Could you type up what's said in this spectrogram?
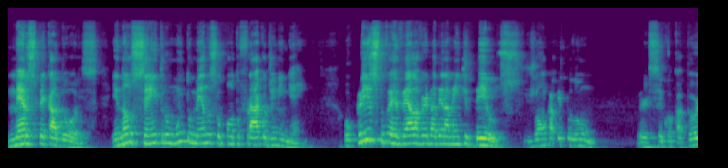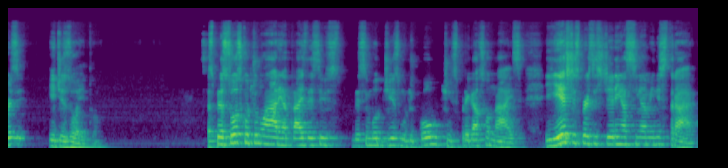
meros pecadores, e não centro, muito menos o ponto fraco de ninguém. O Cristo revela verdadeiramente Deus, João capítulo 1, versículo 14 e 18. Se as pessoas continuarem atrás desse, desse modismo de coachings pregacionais e estes persistirem assim a ministrar,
